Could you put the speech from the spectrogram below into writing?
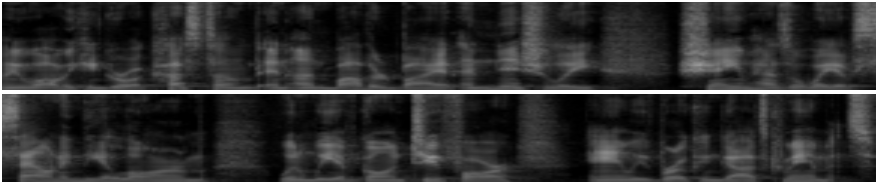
I mean, while we can grow accustomed and unbothered by it initially, shame has a way of sounding the alarm when we have gone too far and we've broken God's commandments.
